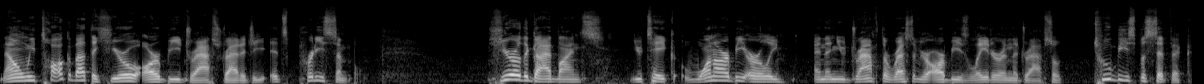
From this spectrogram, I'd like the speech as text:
Now, when we talk about the Hero RB draft strategy, it's pretty simple. Here are the guidelines. You take one RB early, and then you draft the rest of your RBs later in the draft. So, to be specific,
